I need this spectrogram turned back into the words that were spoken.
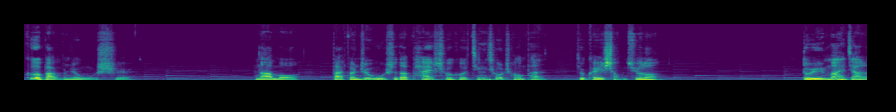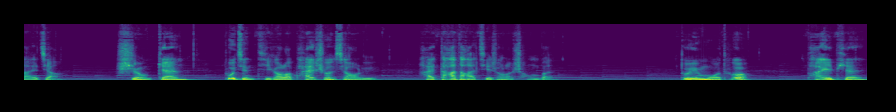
各百分之五十，那么百分之五十的拍摄和精修成本就可以省去了。对于卖家来讲，使用 GAN 不仅提高了拍摄效率，还大大节省了成本。对于模特，拍一天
